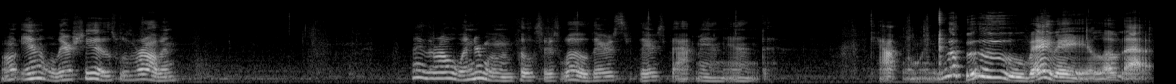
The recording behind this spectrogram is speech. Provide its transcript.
Well, yeah, well there she is with Robin. Hey, they're all Wonder Woman posters. Whoa, there's there's Batman and Catwoman. Woohoo, baby! I love that.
